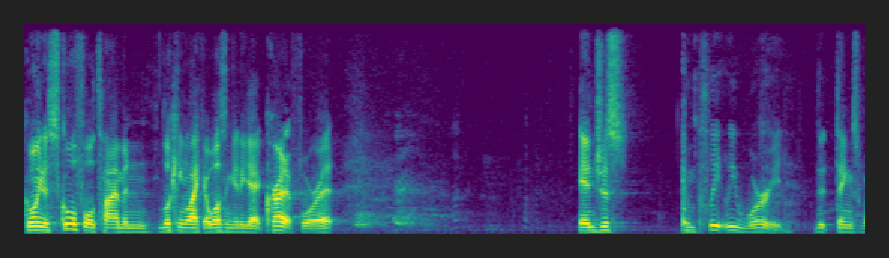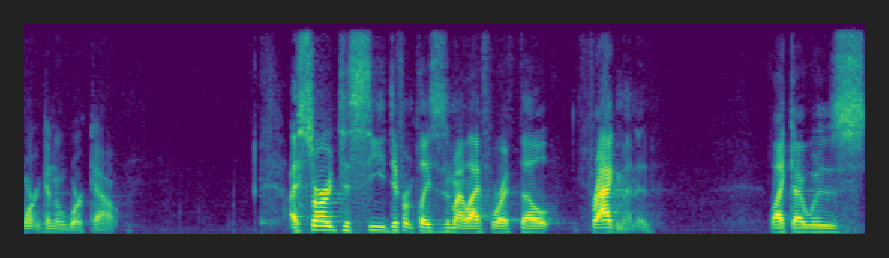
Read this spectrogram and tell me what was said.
going to school full time, and looking like I wasn't going to get credit for it and just completely worried that things weren't going to work out. I started to see different places in my life where I felt fragmented, like I was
